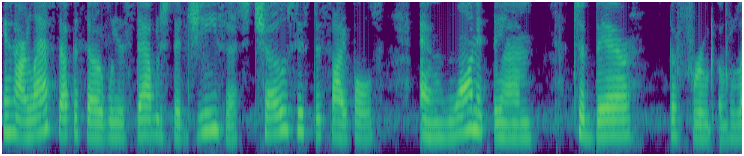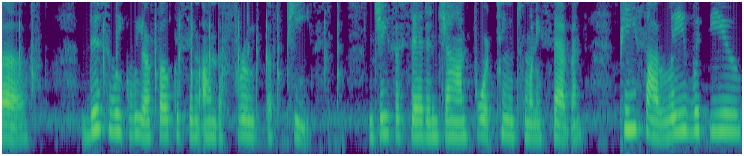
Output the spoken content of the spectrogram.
In our last episode, we established that Jesus chose his disciples and wanted them to bear the fruit of love. This week we are focusing on the fruit of peace. Jesus said in John 14 27, Peace I leave with you,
